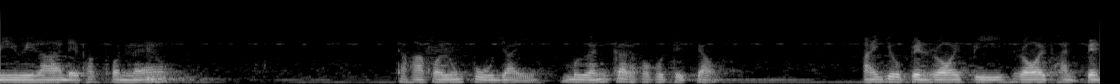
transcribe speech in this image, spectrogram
มีเวลาได้พักผ่อนแล้ว ถ้าหากว่าหลวงปู่ใหญ่เหมือนกับพระพุทธเจ้า อายุเป็นร้อยปีร้อยพันเป็น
